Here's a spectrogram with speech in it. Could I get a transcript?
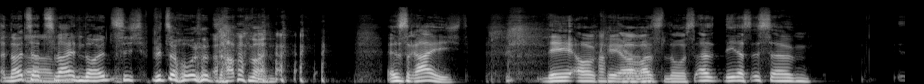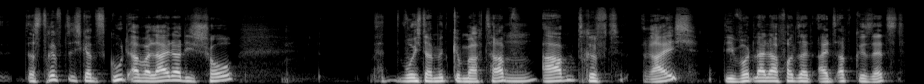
1992, bitte hol uns ab, Mann. es reicht. Nee, okay, Ach ja. aber was ist los? Also, nee, das ist, ähm, das trifft sich ganz gut, aber leider die Show, wo ich da mitgemacht habe, Mhm. Abend trifft Reich, die wurde leider von Seit 1 abgesetzt.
